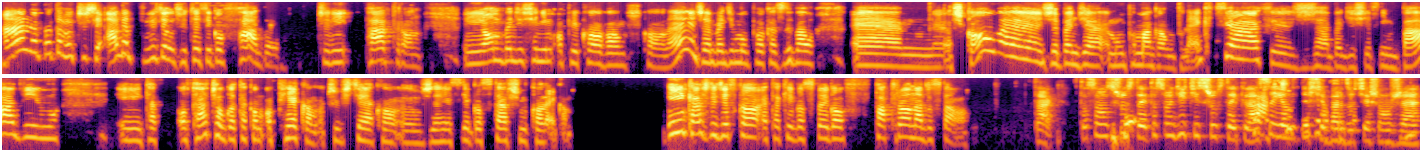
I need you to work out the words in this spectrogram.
Ale potem oczywiście Adam powiedział, że to jest jego fader, czyli patron i on będzie się nim opiekował w szkole, że będzie mu pokazywał e, szkołę, że będzie mu pomagał w lekcjach, że będzie się z nim bawił i tak otaczał go taką opieką, oczywiście jako, że jest jego starszym kolegą. I każde dziecko takiego swojego patrona dostało. Tak, to są z szóstej, to są dzieci z szóstej klasy tak, i oni też się bardzo cieszą, że,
